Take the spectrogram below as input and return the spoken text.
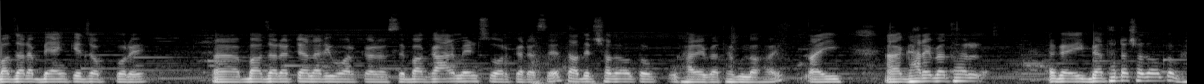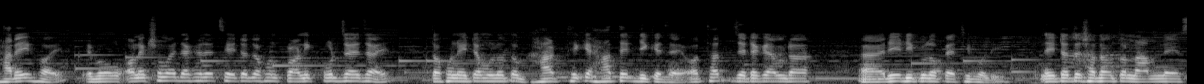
বা যারা ব্যাংকে জব করে বা যারা ট্যানারি ওয়ার্কার আছে, বা গার্মেন্টস ওয়ার্কার আছে, তাদের সাধারণত ঘাড়ে ব্যথাগুলো হয়। তাই ঘাড়ে ব্যথার, এই ব্যথাটা সাধারণত ঘাড়েই হয় এবং অনেক সময় দেখা যাচ্ছে এটা যখন ক্রনিক পর্যায়ে যায়, তখন এটা মূলত ঘাড় থেকে হাতের দিকে যায়। অর্থাৎ যেটাকে আমরা রেডিকুলোপ্যাথি বলি। এটাতে সাধারণত নামনেস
